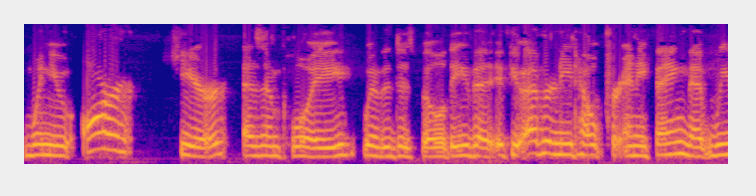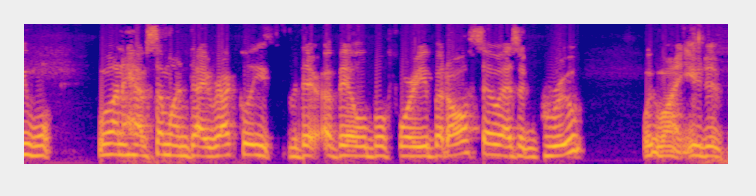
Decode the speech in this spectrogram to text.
when you are here as employee with a disability that if you ever need help for anything that we, we want to have someone directly available for you but also as a group we want you to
